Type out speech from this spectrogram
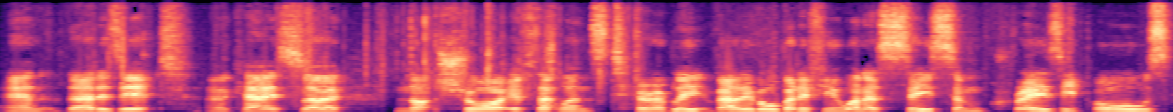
and that is it. Okay, so not sure if that one's terribly valuable, but if you want to see some crazy pulls,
